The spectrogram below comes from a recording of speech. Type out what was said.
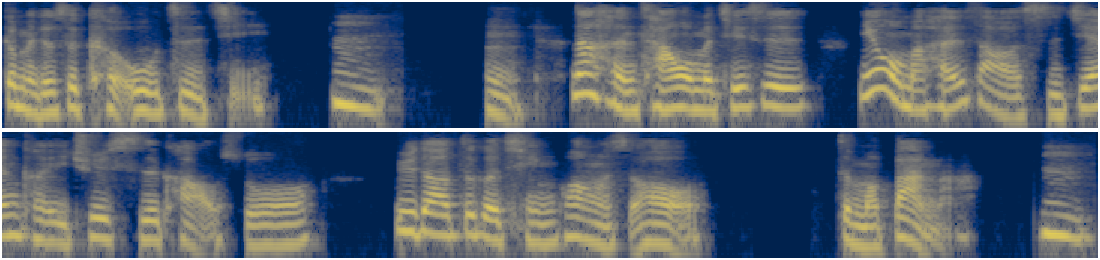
根本就是可恶自己，嗯嗯，那很长，我们其实因为我们很少的时间可以去思考说，遇到这个情况的时候怎么办嘛？嗯，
